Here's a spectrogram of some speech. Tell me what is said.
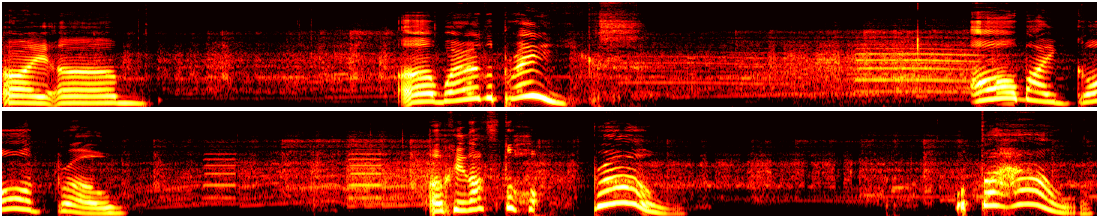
Alright, um... Uh, where are the brakes? Oh my god, bro. Okay, that's the Bro! What the hell?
